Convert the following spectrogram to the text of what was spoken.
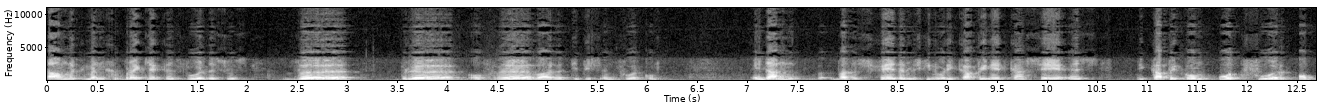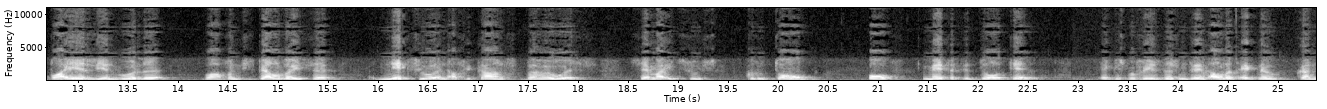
taamlik min gebruiklik as woorde soos we, bre of re waar dit tipies in voorkom. En dan wat ons verder miskien oor die kappie net kan sê is die kappie kom ook voor op baie leenwoorde waarvan die spelwyse net so in Afrikaans behou is. Sê maar iets soos crouton of maître d'hôtel. Ek is bevrees dis omtrent al wat ek nou kan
